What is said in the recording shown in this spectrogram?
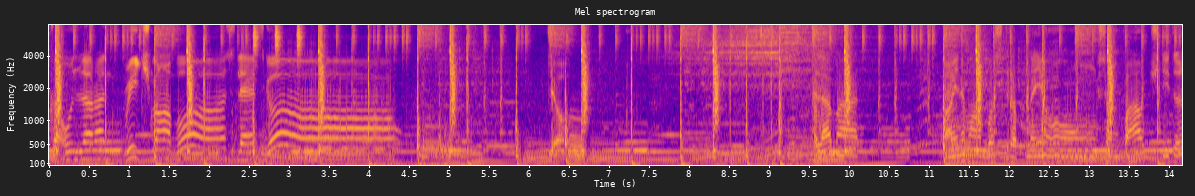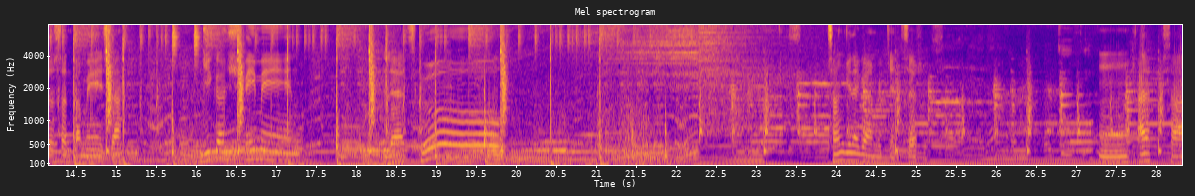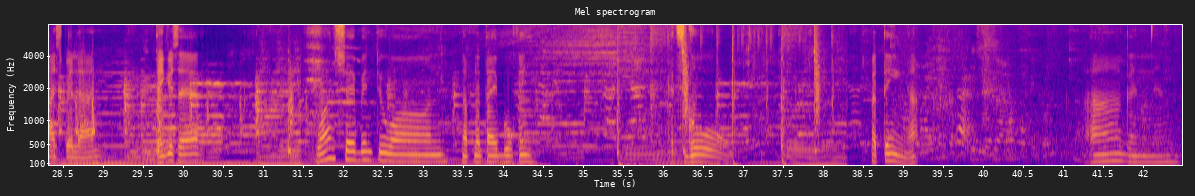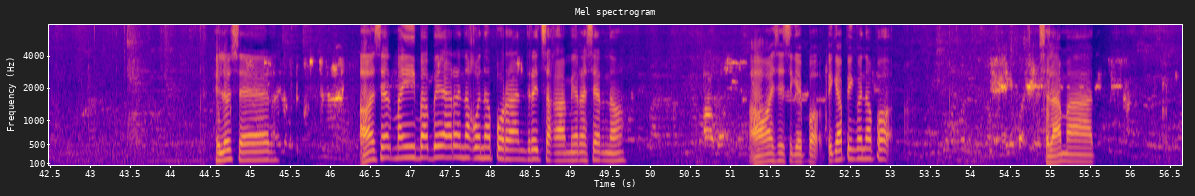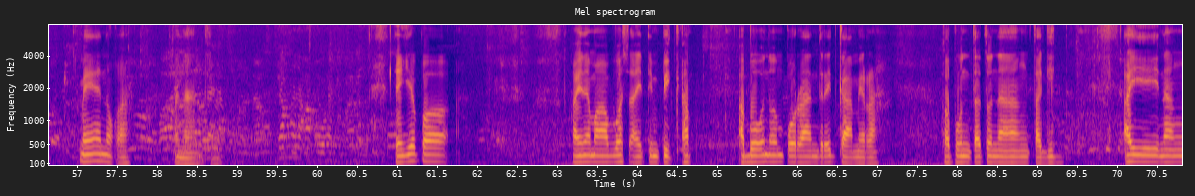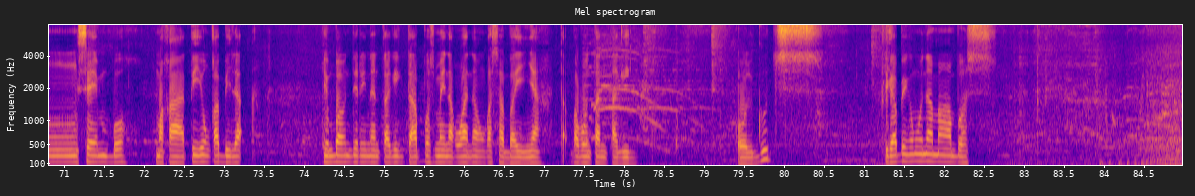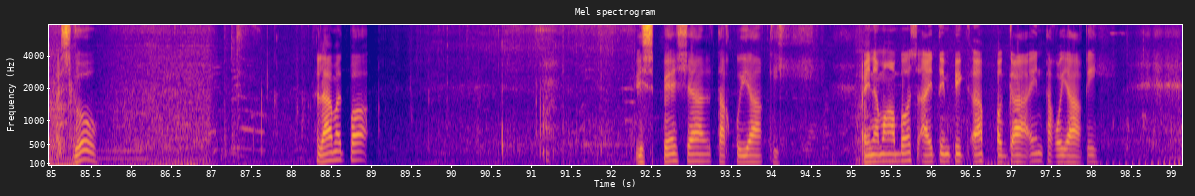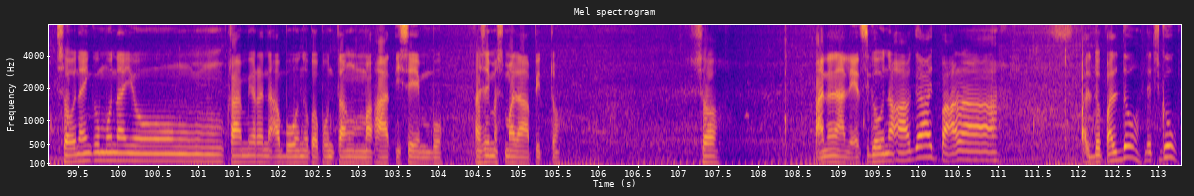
Kaunlaran Bridge mga boss. Let's go! Yo. Salamat. Okay na mga boss, drop na yung isang pouch dito sa Santa Mesa. Gcash payment. Let's go! Saan ginagamit yan, sir? Mm, ah, sa eskwelahan. Thank you, sir. 171. Nap na tayo booking. Let's go. Pating nga. Ah, ganyan. Hello, sir. Ah, sir, may babayaran ako na 400 sa camera, sir, no? Okay, sir, sige po. Pick ko na po. Salamat. May ano ka? 100. Thank you po. Ayun na mga boss, item pick up. Abono 400 camera. Papunta to ng Tagig. Ay, ng Sembo. Makati yung kabila. Yung boundary ng Tagig. Tapos may nakuha na akong kasabay niya. Ta- Papuntang Tagig. All goods. Pick upin ko muna mga boss. Let's go. Salamat po. Special takoyaki. Ayun na mga boss, item pick up, pagkain, takoyaki. So, unahin ko muna yung camera na abono papuntang Makati Sembo. Kasi mas malapit to. So, ano na, let's go na agad para paldo-paldo. Let's go.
